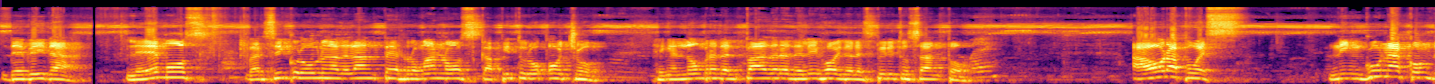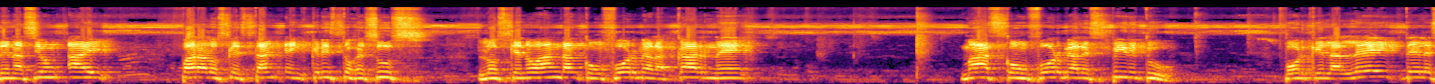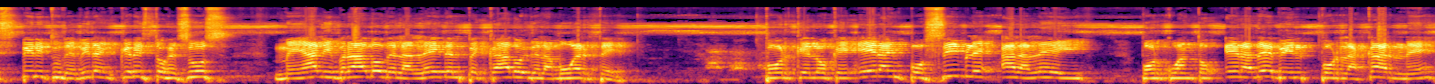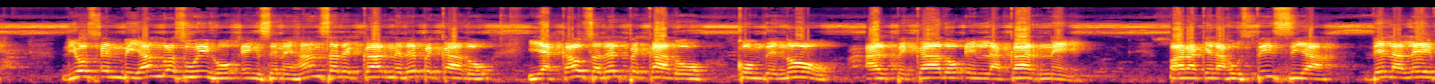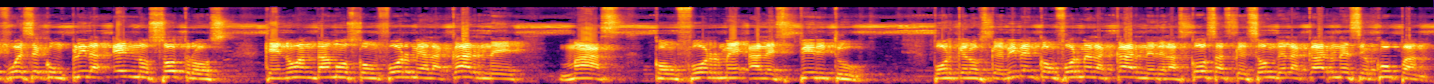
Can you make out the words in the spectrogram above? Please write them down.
de vida. Leemos versículo 1 en adelante, Romanos capítulo 8, en el nombre del Padre, del Hijo y del Espíritu Santo. Ahora pues, ninguna condenación hay para los que están en Cristo Jesús, los que no andan conforme a la carne, más conforme al Espíritu porque la ley del Espíritu de vida en Cristo Jesús me ha librado de la ley del pecado y de la muerte. Porque lo que era imposible a la ley, por cuanto era débil por la carne, Dios enviando a su Hijo en semejanza de carne de pecado, y a causa del pecado condenó al pecado en la carne, para que la justicia de la ley fuese cumplida en nosotros, que no andamos conforme a la carne, mas conforme al Espíritu. Porque los que viven conforme a la carne de las cosas que son de la carne se ocupan,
